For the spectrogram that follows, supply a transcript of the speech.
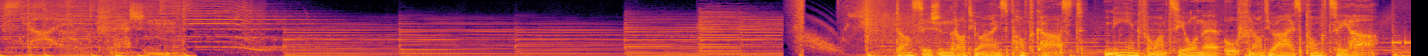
Style. Fashion. Das ist ein Radio 1 Podcast. Mehr Informationen auf radio1.ch.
